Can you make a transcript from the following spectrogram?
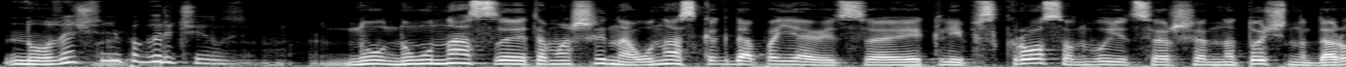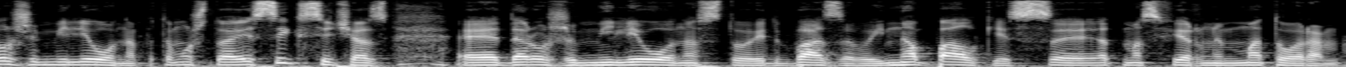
Ну, значит, не погорячилась. Ну, ну, у нас эта машина, у нас, когда появится Eclipse Cross, он будет совершенно точно дороже миллиона, потому что ASX сейчас э, дороже миллиона стоит базовый на палке с э, атмосферным мотором,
